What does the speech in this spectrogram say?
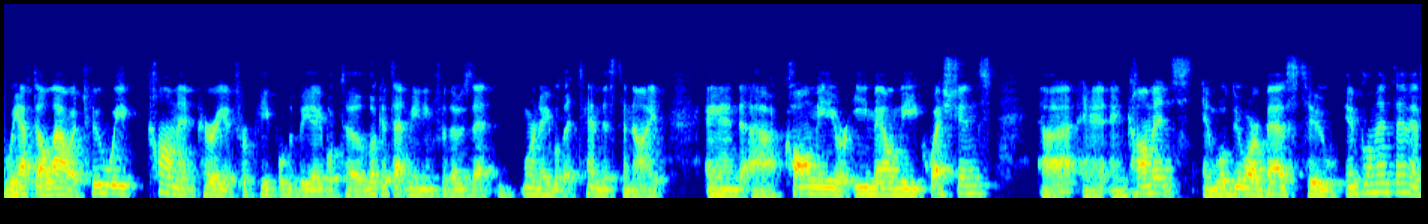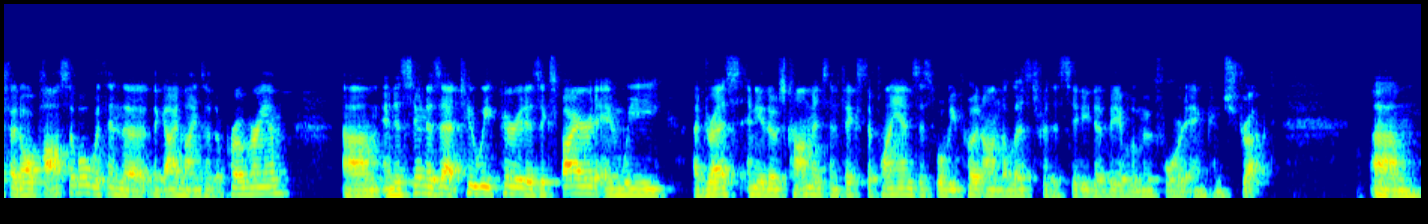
We have to allow a two-week comment period for people to be able to look at that meeting for those that weren't able to attend this tonight and uh, call me or email me questions uh, and, and, comments, and we'll do our best to implement them if at all possible within the, the guidelines of the program. Um, and as soon as that two week period is expired and we address any of those comments and fix the plans, this will be put on the list for the city to be able to move forward and construct. Um,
